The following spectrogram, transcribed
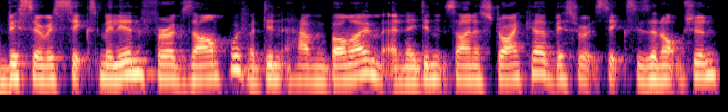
Wissa is six million, for example. If I didn't have Mbeumo and they didn't sign a striker, Wissa at six is an option.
